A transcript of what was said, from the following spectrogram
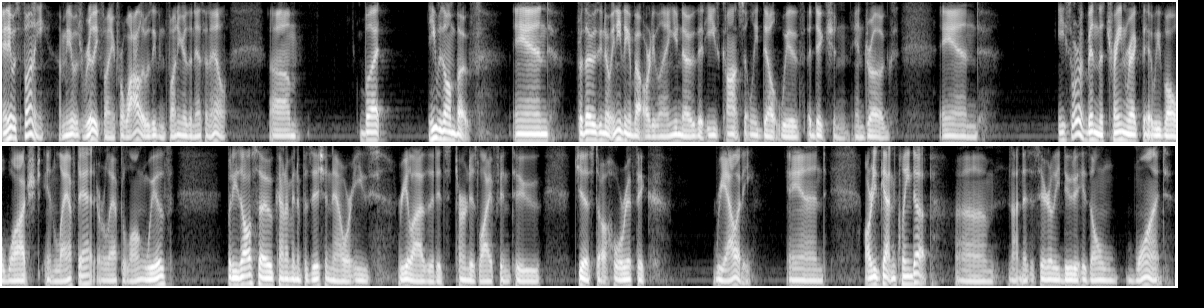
and it was funny. I mean, it was really funny. For a while, it was even funnier than SNL. Um, but he was on both, and for those who know anything about Artie Lange, you know that he's constantly dealt with addiction and drugs, and he's sort of been the train wreck that we've all watched and laughed at or laughed along with. But he's also kind of in a position now where he's realized that it's turned his life into just a horrific reality. And Artie's gotten cleaned up, um, not necessarily due to his own want,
